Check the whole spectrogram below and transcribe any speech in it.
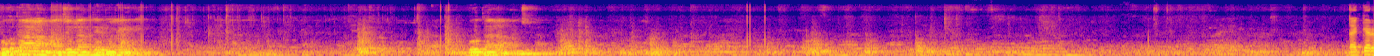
భూతాల మంజుల తిరుమలగిరి. భూతాల మంజుల. దగ్గర.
